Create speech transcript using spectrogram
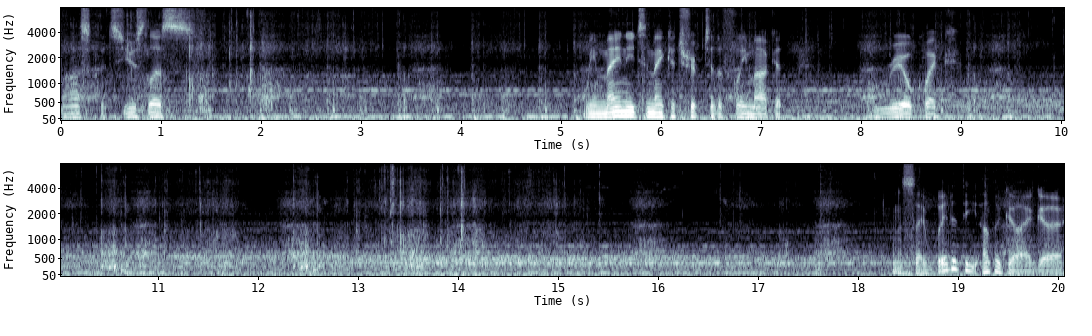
mask that's useless. We may need to make a trip to the flea market. Real quick. I'm gonna say, where did the other guy go?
